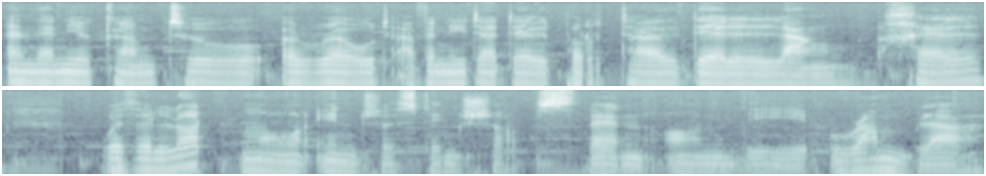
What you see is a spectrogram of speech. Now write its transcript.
and then you come to a road, Avenida del Portal del Ángel, with a lot more interesting shops than on the Rambla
